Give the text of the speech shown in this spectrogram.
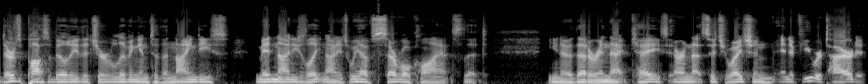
there's a possibility that you're living into the 90s, mid 90s, late 90s. We have several clients that, you know, that are in that case or in that situation. And if you retired at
